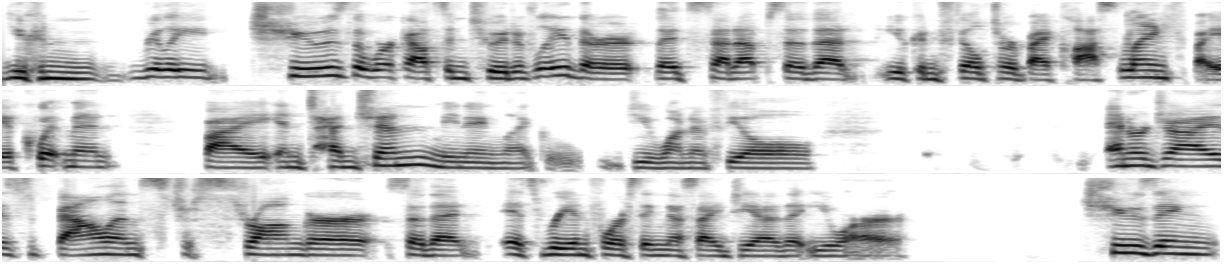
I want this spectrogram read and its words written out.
you can really choose the workouts intuitively. They're it's set up so that you can filter by class length, by equipment, by intention, meaning like do you want to feel energized, balanced, stronger, so that it's reinforcing this idea that you are choosing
